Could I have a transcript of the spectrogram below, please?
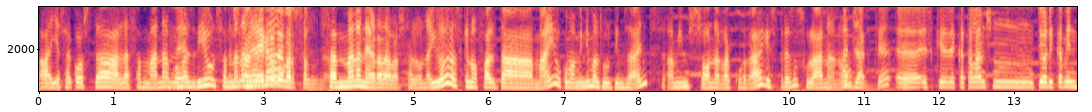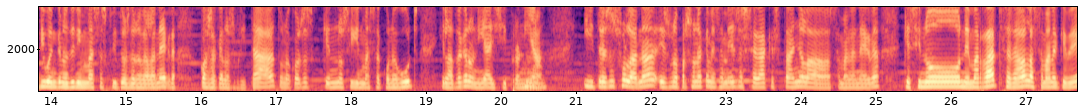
eh, ja s'acosta la setmana, com Ne- es diu? Setmana, Setmana Negra de Barcelona. Setmana Negra de Barcelona. I una de les que no falta mai, o com a mínim els últims anys, a mi em sona recordar, que és Teresa Solana, no? Exacte. Eh, és que de catalans mm, teòricament diuen que no tenim massa escriptors de novel·la negra, cosa que no és veritat. Una cosa és que no siguin massa coneguts i l'altra que no n'hi hagi, però n'hi ha. Mm. I Teresa Solana és una persona que, a més a més, serà aquest any a la Setmana Negra, que si no anem errat, serà la setmana que ve,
